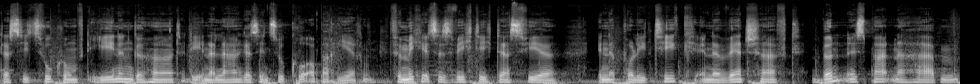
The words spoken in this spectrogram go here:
dass die Zukunft jenen gehört, die in der Lage sind zu kooperieren. Für mich ist es wichtig, dass wir in der Politik, in der Wirtschaft Bündnispartner haben,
